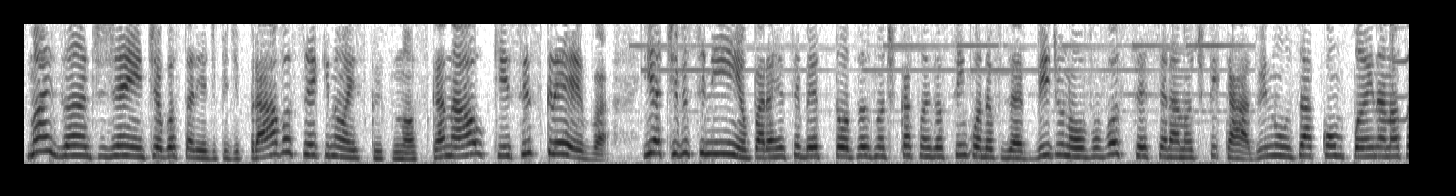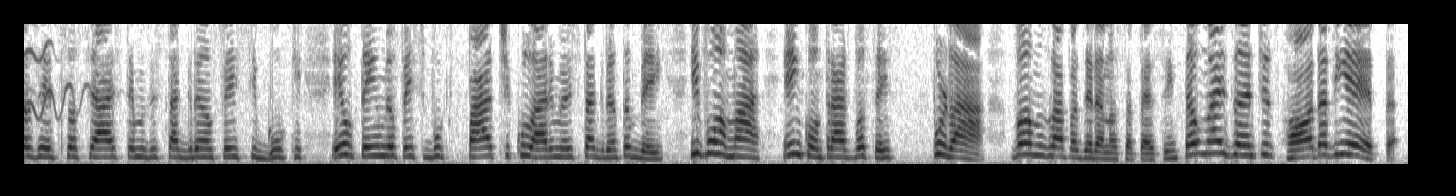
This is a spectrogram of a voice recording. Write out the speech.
Mas antes, gente, eu gostaria de pedir para você que não é inscrito no nosso canal, que se inscreva e ative o sininho para receber todas as notificações. Assim, quando eu fizer vídeo novo, você será notificado. E nos acompanhe nas nossas redes sociais, temos Instagram, Facebook. Eu tenho meu Facebook particular e meu Instagram também. E vou amar encontrar vocês por lá. Vamos lá fazer a nossa peça então, mas antes, roda a vinheta.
